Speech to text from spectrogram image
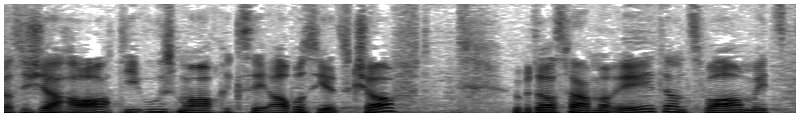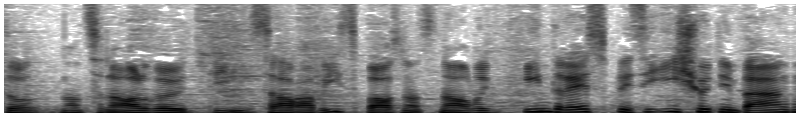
Das ist eine harte Ausmachung, aber sie hat es geschafft. Über das werden wir reden, und zwar mit der Nationalrätin Sarah Weiss, Basel Nationalrätin in der SP. Sie ist heute in Bern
